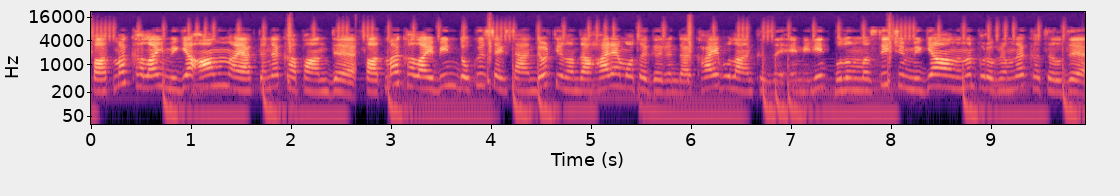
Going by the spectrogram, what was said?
Fatma Kalay Müge Anlı'nın ayaklarına kapandı. Fatma Kalay 1984 yılında harem otogarında kaybolan kızı Emel'in bulunması için Müge Anlı'nın programına katıldı.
